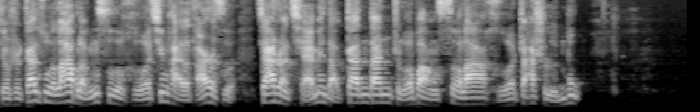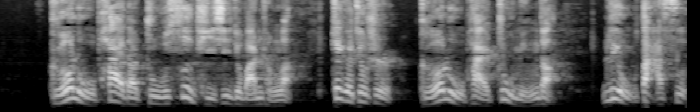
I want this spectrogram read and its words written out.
就是甘肃的拉卜楞寺和青海的塔尔寺，加上前面的甘丹、哲蚌、色拉和扎什伦布，格鲁派的主寺体系就完成了。这个就是格鲁派著名的六大寺。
